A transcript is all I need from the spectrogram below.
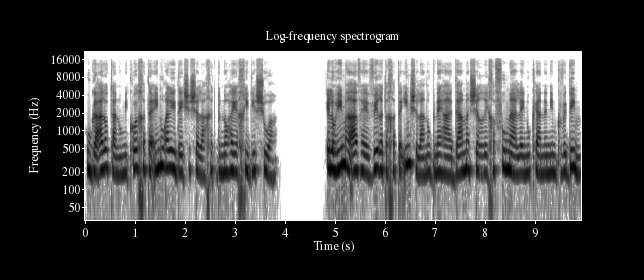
הוא גאל אותנו מכל חטאינו על ידי ששלח את בנו היחיד ישוע. אלוהים האב העביר את החטאים שלנו, בני האדם אשר ריחפו מעלינו כעננים כבדים,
